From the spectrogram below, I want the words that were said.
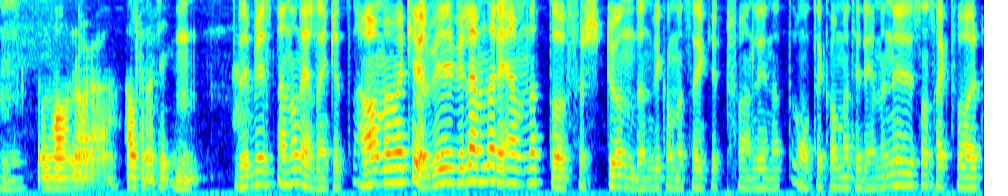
Mm. De har några alternativ. Mm. Det blir spännande helt enkelt. Ja men vad kul. Vi, vi lämnar det ämnet då för stunden. Vi kommer säkert få anledning att återkomma till det. Men nu som sagt var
